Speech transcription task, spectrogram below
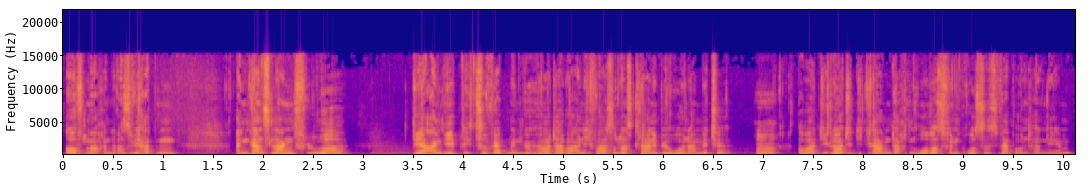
aufmachen. Also wir hatten einen ganz langen Flur, der angeblich zu Webmin gehörte, aber eigentlich war es nur das kleine Büro in der Mitte. Mhm. Aber die Leute, die kamen, dachten, oh, was für ein großes Webunternehmen.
